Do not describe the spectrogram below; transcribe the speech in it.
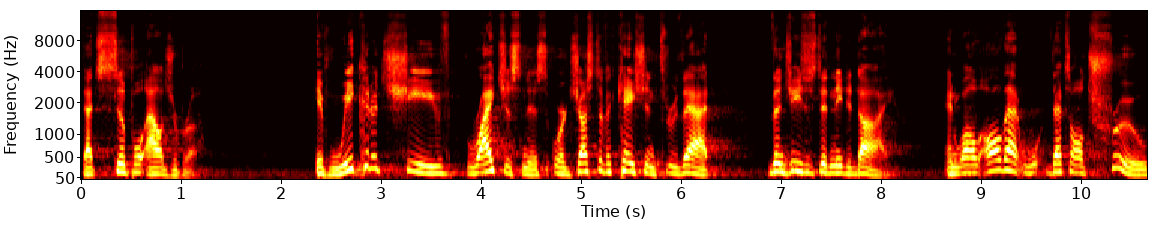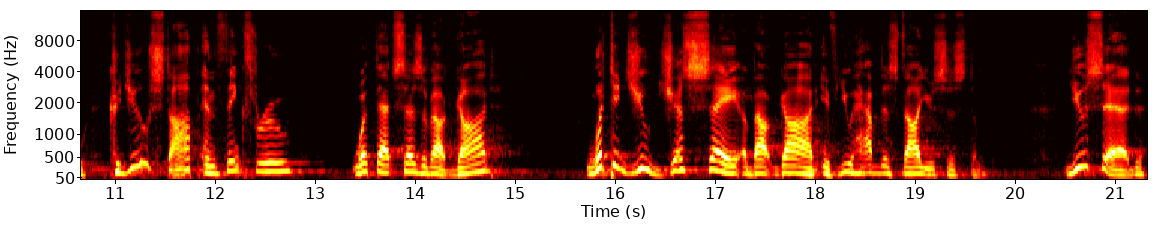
That's simple algebra. If we could achieve righteousness or justification through that, then Jesus didn't need to die. And while all that that's all true, could you stop and think through what that says about God? What did you just say about God if you have this value system? You said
